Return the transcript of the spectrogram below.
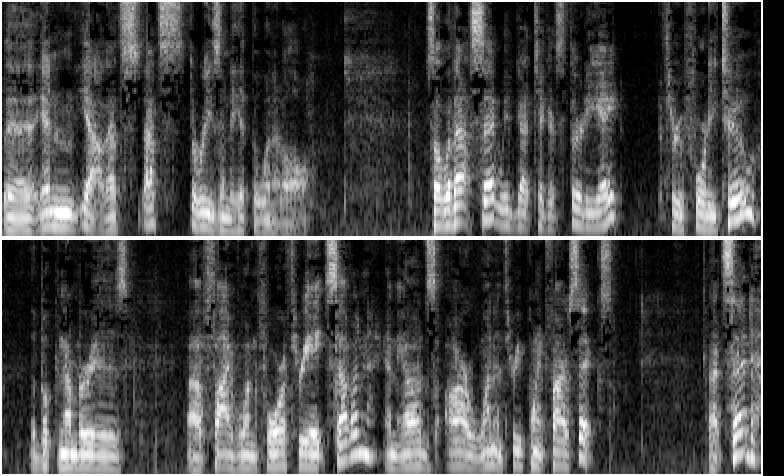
Uh, and yeah, that's that's the reason to hit the win it all. So with that said, we've got tickets 38 through 42. The book number is uh, 514387, and the odds are 1 in 3.56. That said,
